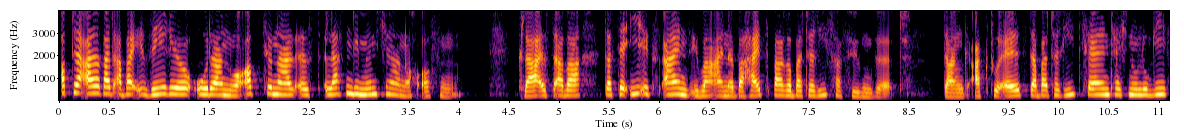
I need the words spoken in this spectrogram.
Ob der Allrad aber Serie oder nur optional ist, lassen die Münchner noch offen. Klar ist aber, dass der iX1 über eine beheizbare Batterie verfügen wird. Dank aktuellster Batteriezellentechnologie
